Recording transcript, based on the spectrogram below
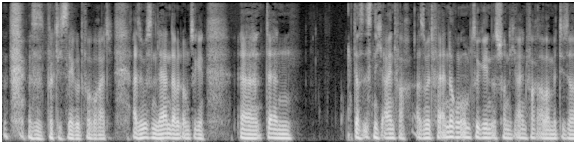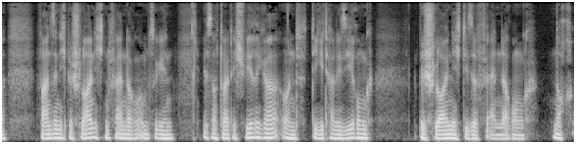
Es ist wirklich sehr gut vorbereitet. Also wir müssen lernen, damit umzugehen. Äh, denn das ist nicht einfach. Also mit Veränderung umzugehen ist schon nicht einfach, aber mit dieser wahnsinnig beschleunigten Veränderung umzugehen ist noch deutlich schwieriger und Digitalisierung beschleunigt diese Veränderung noch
